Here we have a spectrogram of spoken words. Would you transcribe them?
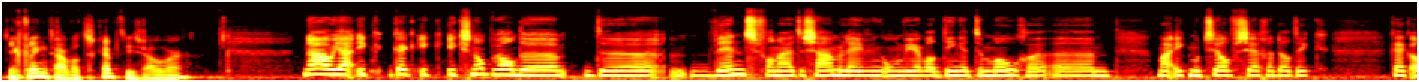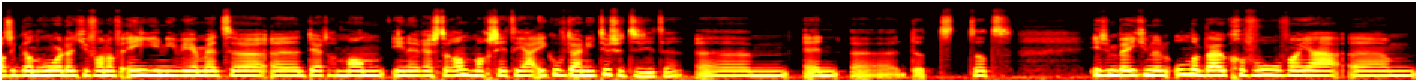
Je klinkt daar wat sceptisch over. Nou ja, ik, kijk, ik, ik snap wel de, de wens vanuit de samenleving om weer wat dingen te mogen. Um, maar ik moet zelf zeggen dat ik. Kijk, als ik dan hoor dat je vanaf 1 juni weer met uh, 30 man in een restaurant mag zitten, ja, ik hoef daar niet tussen te zitten. Um, en dat. dat is een beetje een onderbuikgevoel van ja, um,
